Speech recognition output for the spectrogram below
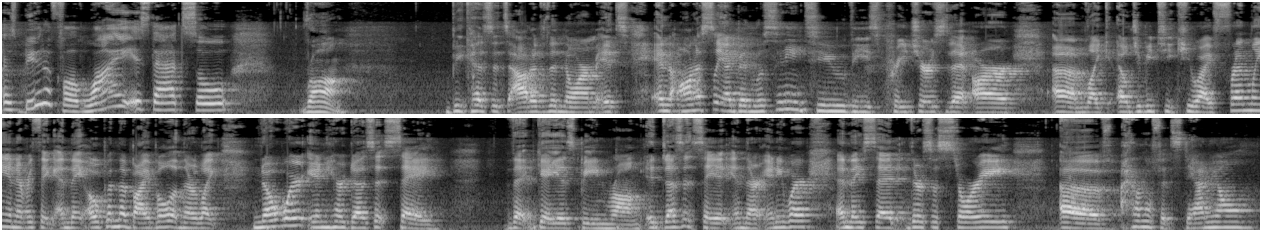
It's beautiful. Why is that so wrong? Because it's out of the norm. It's and honestly, I've been listening to these preachers that are um, like LGBTQI friendly and everything, and they open the Bible and they're like, nowhere in here does it say that gay is being wrong. It doesn't say it in there anywhere. And they said there's a story of I don't know if it's Daniel.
